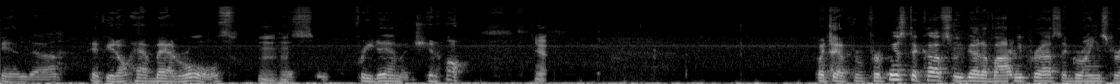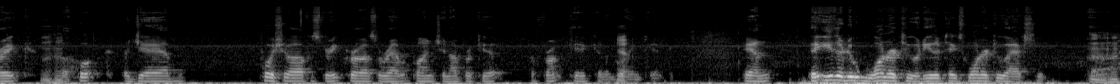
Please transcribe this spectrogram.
And uh, if you don't have bad rolls, mhm. that's free damage, you know. Yeah. But yeah, for, for fisticuffs, we've got a body press, a groin strike, Mhm. a hook, a jab, push off, a straight cross, a rabbit punch, an uppercut, a front kick, and a Yeah. kick. And they either do one or two. It either takes one or two action. Mhm.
